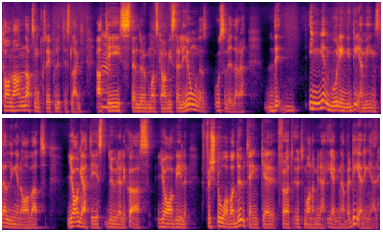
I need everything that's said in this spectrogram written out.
ta något annat som också är politiskt lagd. Ateist eller om man ska ha en viss religion och så vidare. Det, ingen går in i det med inställningen av att jag är ateist, du är religiös. Jag vill förstå vad du tänker för att utmana mina egna värderingar.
